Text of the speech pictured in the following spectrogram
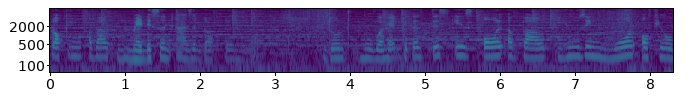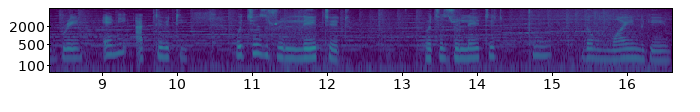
talking about medicine as a doctor no. Don't move ahead because this is all about using more of your brain any activity which is related which is related to the mind game.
